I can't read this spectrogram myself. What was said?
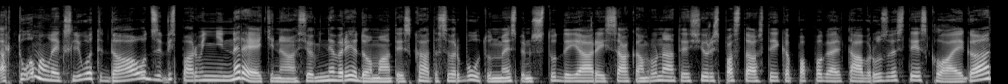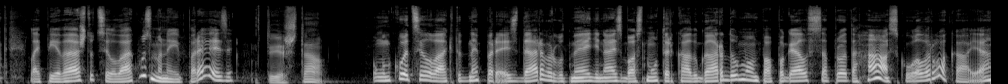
ar to man liekas ļoti daudzi vispār viņi nerēķinās, jo viņi nevar iedomāties, kā tas var būt. Un mēs pirms studijā arī sākām runāties. Juris pastāstīja, ka papagaļi tā var uzvesties, klaigāt, lai pievērstu cilvēku uzmanību. Pareizi. Tieši tā. Un ko cilvēki tad nepareizi dara? Varbūt mēģina aizbāzt muti ar kādu gardumu, un papagailis saprot, ah, skola rokā. Jā.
